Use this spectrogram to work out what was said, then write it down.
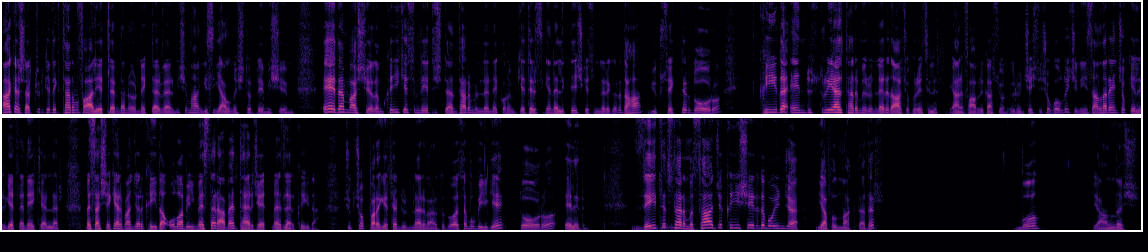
Arkadaşlar Türkiye'deki tarım faaliyetlerinden örnekler vermişim. Hangisi yanlıştır demişim. E'den başlayalım. Kıyı kesimde yetiştirilen tarım ürünlerinin ekonomik getirisi genellikle iç kesimlere göre daha yüksektir. Doğru. Kıyıda endüstriyel tarım ürünleri daha çok üretilir. Yani fabrikasyon, ürün çeşidi çok olduğu için insanlar en çok gelir getireni ekerler. Mesela şeker pancarı kıyıda olabilmesine rağmen tercih etmezler kıyıda. Çünkü çok para getiren ürünler vardır. Dolayısıyla bu bilgi doğru eledim. Zeytin tarımı sadece kıyı şeridi boyunca yapılmaktadır. Bu yanlış.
